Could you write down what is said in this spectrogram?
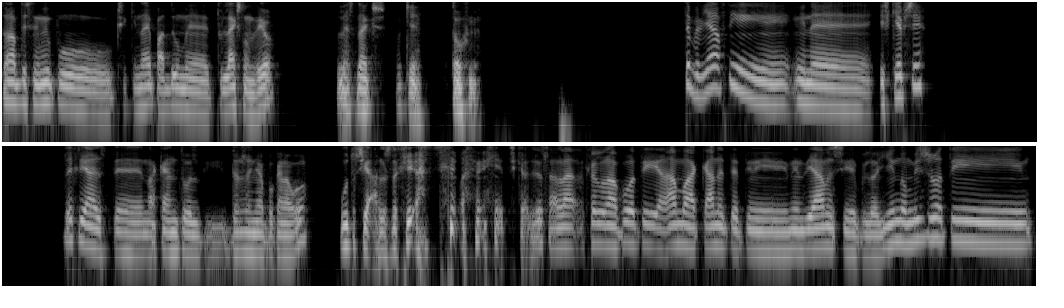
Τώρα από τη στιγμή που ξεκινάει παντού με τουλάχιστον δύο, λες εντάξει, OK, okay, το έχουμε. Ρε παιδιά, αυτή είναι η σκέψη. Δεν χρειάζεται να κάνετε όλη την τερζανιά που έκανα εγώ. Ούτως ή άλλως δεν χρειάζεται έτσι κι αλλιώς, αλλά θέλω να πω ότι άμα κάνετε την ενδιάμεση επιλογή νομίζω ότι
